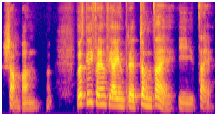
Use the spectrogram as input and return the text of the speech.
上班. Entonces, ¿qué diferencia hay entre 正在 y 在?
